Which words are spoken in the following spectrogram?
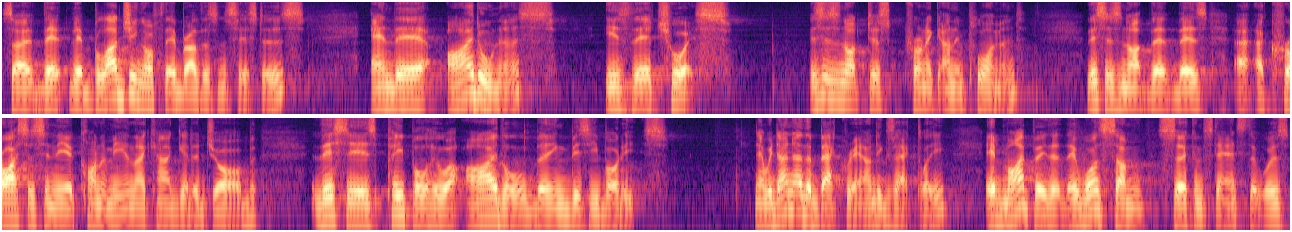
So they're, they're bludging off their brothers and sisters, and their idleness is their choice. This is not just chronic unemployment. This is not that there's a, a crisis in the economy and they can't get a job. This is people who are idle being busybodies. Now, we don't know the background exactly. It might be that there was some circumstance that was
